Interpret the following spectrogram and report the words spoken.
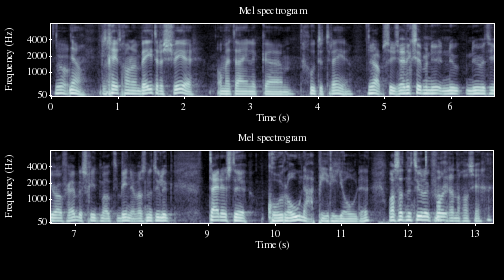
Ja. Ja, dat geeft gewoon een betere sfeer om uiteindelijk ehm, goed te traden. Ja, precies. En ik zit me nu, nu, nu we het hierover hebben, schiet me ook te binnen. Was natuurlijk tijdens de coronaperiode, was dat natuurlijk voor... Mag je dat nog wel zeggen?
